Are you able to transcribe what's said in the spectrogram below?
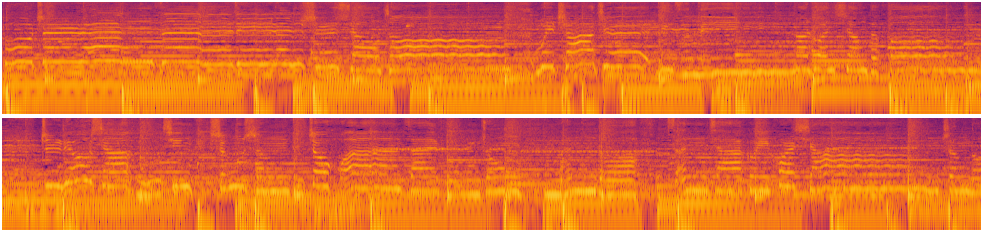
不承认自己仍是小童，未察觉林子里那乱响的风。只留下母亲声声的召唤，在风中漫朵咱家桂花香正浓。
